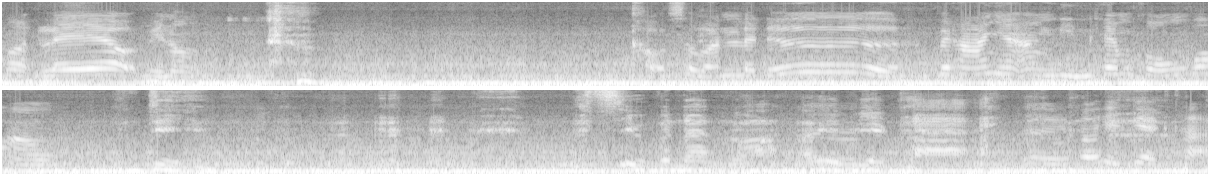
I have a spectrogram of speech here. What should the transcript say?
หมดแล้วพี่น้อง เขาสวรรค์แล้วเด้อ ไปหาหยาอังดินแคมของบ่เฮา จริงชิวปานนั่นวะเอาเห็นเบียกขา เออเขาเห็นเบียกขา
